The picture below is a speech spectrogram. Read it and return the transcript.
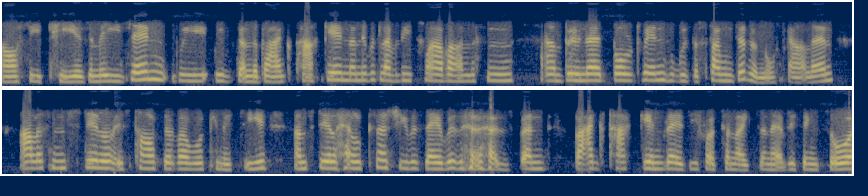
RCT is amazing. We, we've done the bag packing and it was lovely to have Alison um, Bernard Baldwin, who was the founder of North Nos Galan. Alison still is part of our committee and still helps us. She was there with her husband, bag packing, ready for tonight and everything. So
